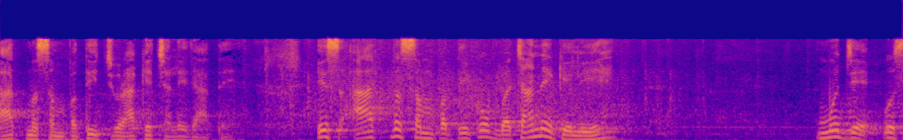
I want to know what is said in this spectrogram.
आत्म संपत्ति चुरा के चले जाते हैं। इस आत्म संपत्ति को बचाने के लिए मुझे उस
